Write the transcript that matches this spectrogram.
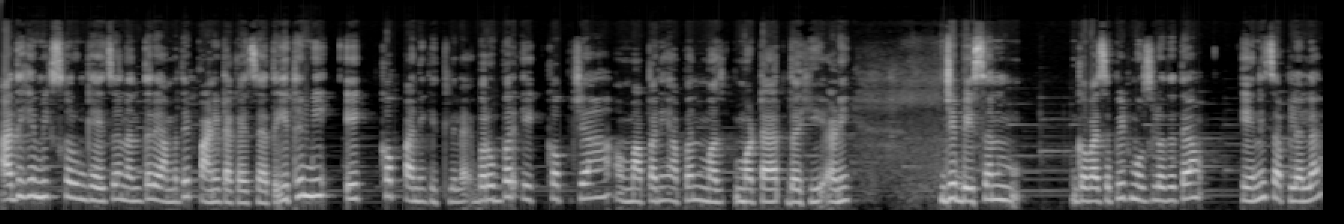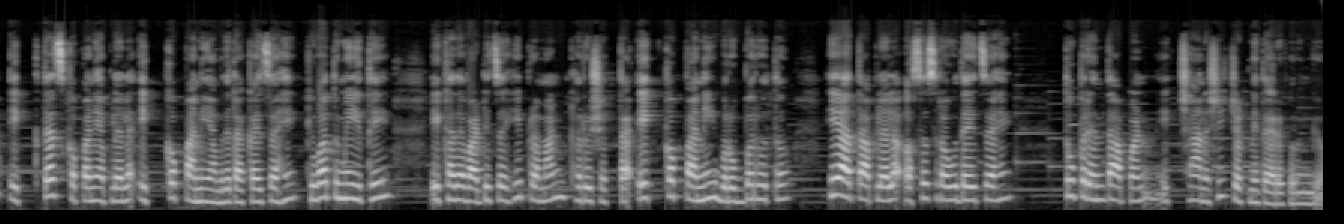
आधी हे मिक्स करून घ्यायचं नंतर यामध्ये पाणी टाकायचं आहे. तर इथे मी एक कप पाणी घेतलेलं आहे. बरोबर एक कप ज्या मापाने आपण म मटार दही आणि जे बेसन गव्हाचं पीठ मोजलं होतं त्या यानेच आपल्याला एक त्याच कपाने आपल्याला एक कप पाणी यामध्ये टाकायचं आहे. किंवा तुम्ही इथे एखाद्या वाटीचंही प्रमाण ठरू शकता. एक कप पाणी बरोबर होतं. हे आता आपल्याला असंच राहू द्यायचं आहे. तोपर्यंत आपण एक छान अशी चटणी तयार करून घेऊ.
